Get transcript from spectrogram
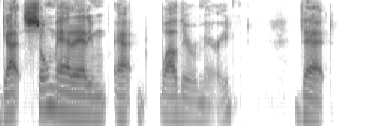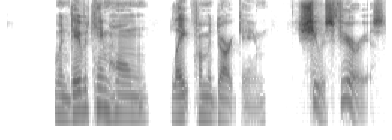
got so mad at him at while they were married that when David came home late from a dart game, she was furious.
